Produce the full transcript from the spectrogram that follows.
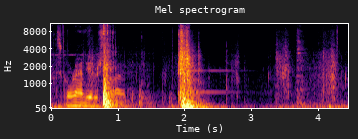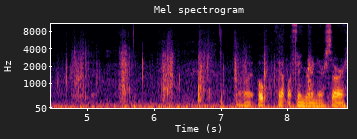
Let's go around the other side. Uh, oh, got my finger in there, sorry.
